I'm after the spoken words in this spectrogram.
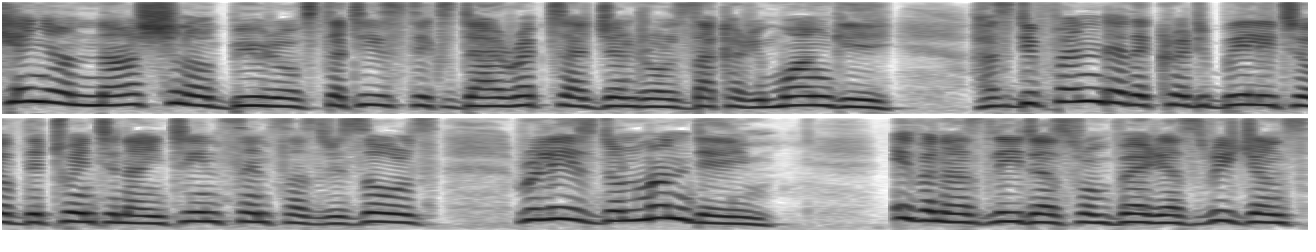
Kenya National Bureau of Statistics Director General Zachary Mwangi has defended the credibility of the 2019 census results released on Monday, even as leaders from various regions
